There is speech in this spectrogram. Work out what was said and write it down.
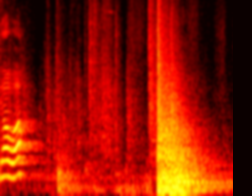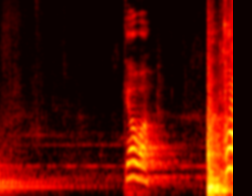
क्या हुआ? क्या हुआ ओ!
